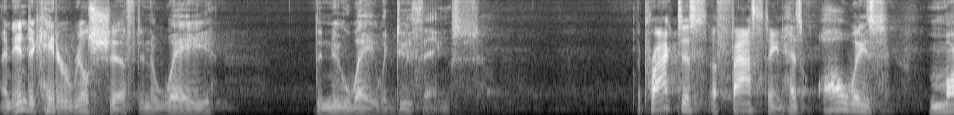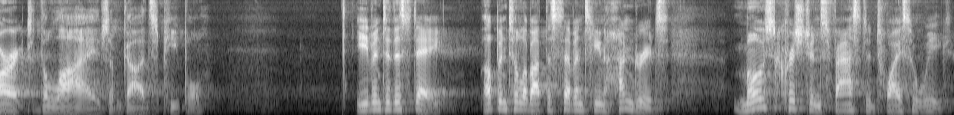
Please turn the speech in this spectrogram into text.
and indicate a real shift in the way, the new way would do things. The practice of fasting has always marked the lives of God's people. Even to this day, up until about the 1700s, most Christians fasted twice a week.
